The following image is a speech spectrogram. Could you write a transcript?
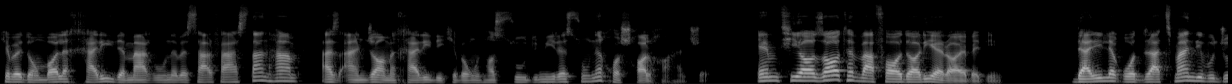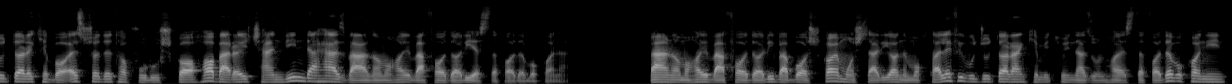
که به دنبال خرید مقرونه به صرفه هستند هم از انجام خریدی که به اونها سود میرسونه خوشحال خواهند شد. امتیازات وفاداری ارائه بدین. دلیل قدرتمندی وجود داره که باعث شده تا فروشگاه ها برای چندین دهه از برنامه های وفاداری استفاده بکنند. برنامه های وفاداری و باشگاه مشتریان مختلفی وجود دارن که می‌تونید از اونها استفاده بکنین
